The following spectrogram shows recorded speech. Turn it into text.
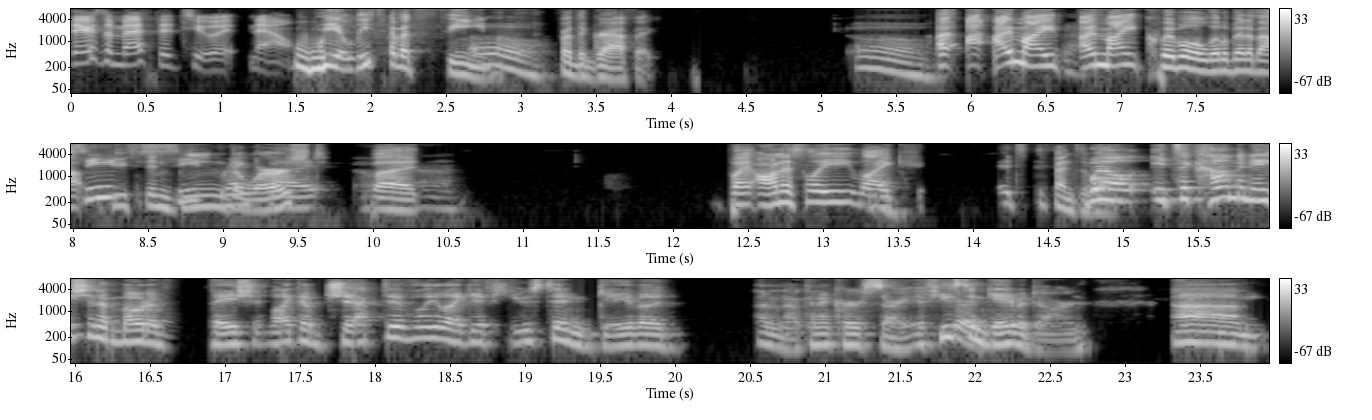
there's a method to it now. We at least have a theme oh, for the graphic. oh. I, I, I might I might quibble a little bit about Seat- Houston seat being the worst, by- oh, but- God. but honestly, like it's defensible. Well, it's a combination of motivation. Like objectively, like if Houston gave a, I don't know, can I curse? Sorry, if Houston Sure. gave a darn, um,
